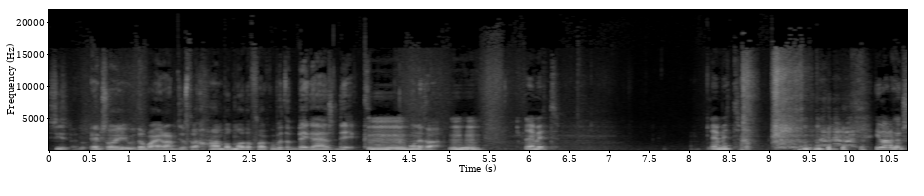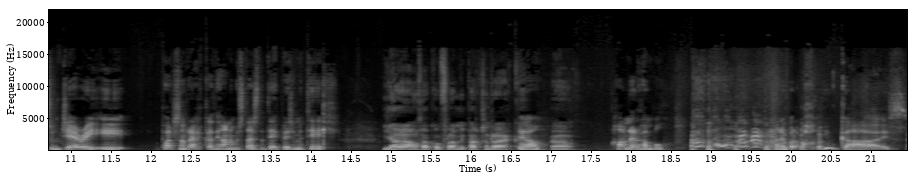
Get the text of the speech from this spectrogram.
She's, og í The Wire, I'm just a humble motherfucker with a big ass dick. Mm. hún er það Mm. Einmitt. Einmitt. Ég var að hugsa um Jerry í Parks and Rec að því hann er með stærsta tippi sem er til. Já, það kom fram í Parks and Rec. Já, já. hann er humble. Hann er bara, oh, you guys.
